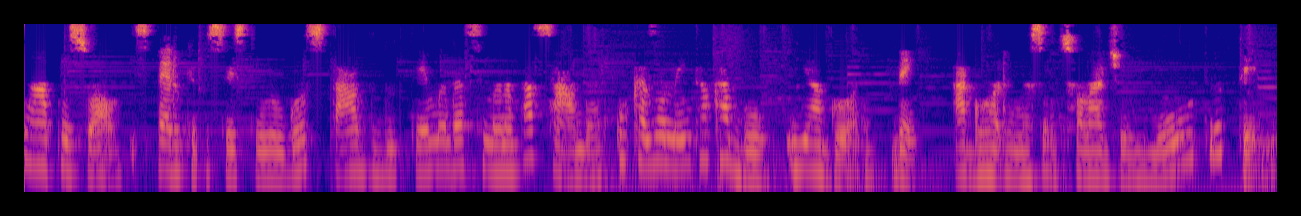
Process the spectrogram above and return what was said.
Olá, pessoal! Espero que vocês tenham gostado do tema da semana passada. O casamento acabou. E agora? Bem, agora nós vamos falar de um outro tema.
